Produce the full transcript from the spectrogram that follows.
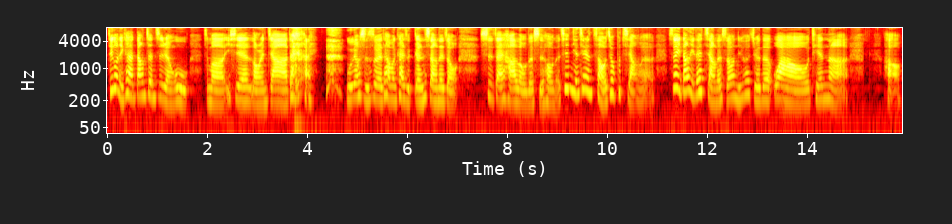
结果你看，当政治人物，什么一些老人家啊，大概 五六十岁，他们开始跟上那种是在哈喽的时候呢，其实年轻人早就不讲了。所以当你在讲的时候，你会觉得哇哦，天哪！好，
